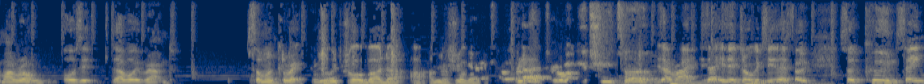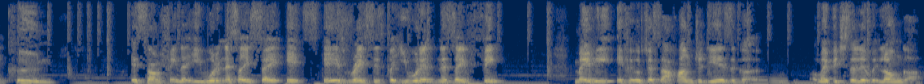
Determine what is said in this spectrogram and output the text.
Am I wrong, or is it the other way around? Someone correct me. I'm not sure about that. I- I'm not sure about that. Black derogatory term. Is that right? Is that is it derogatory there? So so coon saying coon is something that you wouldn't necessarily say it's it is racist, but you wouldn't necessarily think maybe if it was just a hundred years ago, or maybe just a little bit longer,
